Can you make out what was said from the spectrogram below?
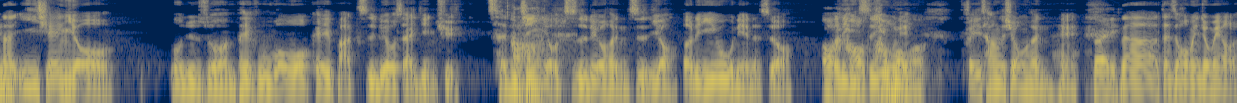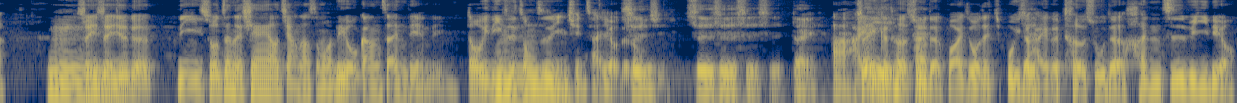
那以前有，我就是说很佩服 Volvo 可以把直六塞进去，曾经有直六横置，有二零一五年的时候，二零一四一五年，非常的凶狠，嘿，对，那但是后面就没有了，嗯，所以所以这个。你说真的，现在要讲到什么六缸三点零，都一定是中置引擎才有的东西。是是是是是，对啊，还有一个特殊的，不好意思，我再补一个，还有一个特殊的横置 V 六，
